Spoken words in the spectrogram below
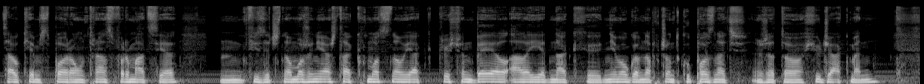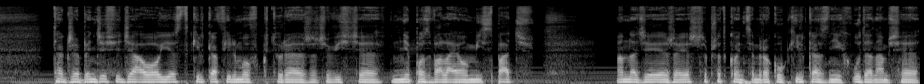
całkiem sporą transformację mm, fizyczną. Może nie aż tak mocną jak Christian Bale, ale jednak e, nie mogłem na początku poznać, że to Hugh Jackman. Także będzie się działo. Jest kilka filmów, które rzeczywiście nie pozwalają mi spać. Mam nadzieję, że jeszcze przed końcem roku kilka z nich uda nam się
